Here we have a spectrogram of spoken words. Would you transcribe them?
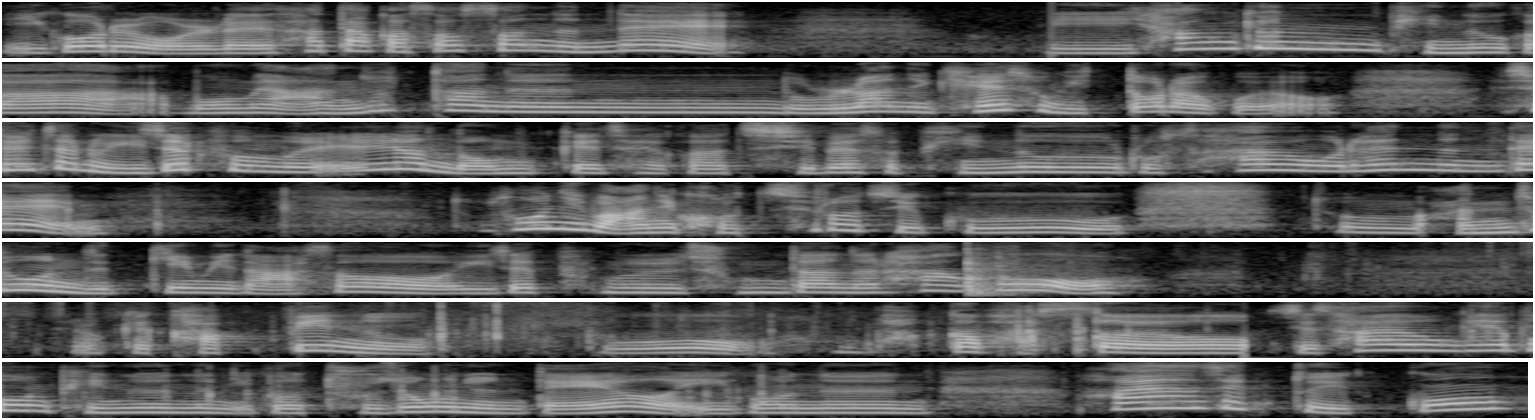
이거를 원래 사다가 썼었는데 이 향균 비누가 몸에 안 좋다는 논란이 계속 있더라고요. 실제로 이 제품을 1년 넘게 제가 집에서 비누로 사용을 했는데 좀 손이 많이 거칠어지고 좀 안 좋은 느낌이 나서 이 제품을 중단을 하고 이렇게 각비누로 바꿔봤어요. 이제 사용해본 비누는 이거 두 종류인데요. 이거는 하얀색도 있고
